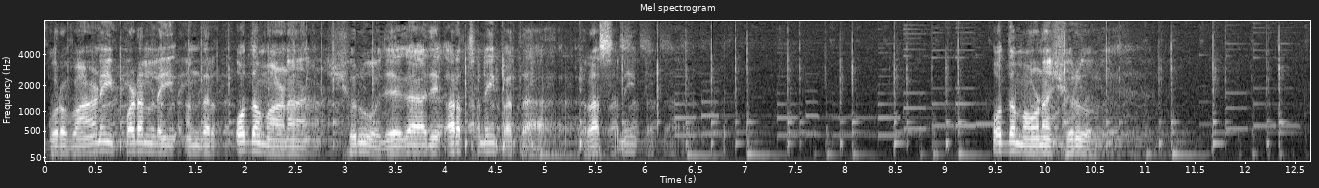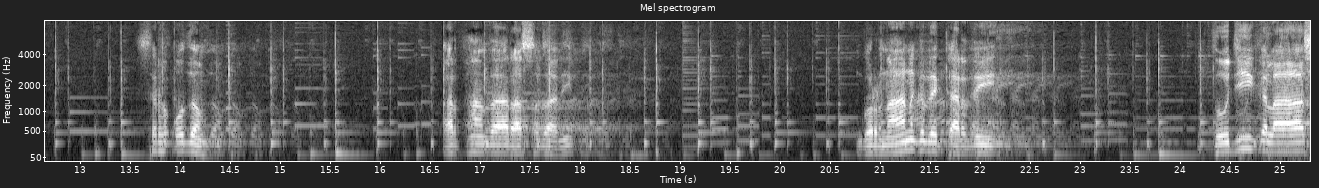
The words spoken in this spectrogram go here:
ਗੁਰਬਾਣੀ ਪੜਨ ਲਈ ਅੰਦਰ ਉਦਮ ਆਣਾ ਸ਼ੁਰੂ ਹੋ ਜਾਏਗਾ, ਅਜੇ ਅਰਥ ਨਹੀਂ ਪਤਾ, ਰਸ ਨਹੀਂ ਪਤਾ। ਉਦਮ ਆਉਣਾ ਸ਼ੁਰੂ। ਹੋ ਗਿਆ ਸਿਰਫ ਉਦਮ। ਅਰਥਾਂ ਦਾ ਰਸ ਦਾ ਨਹੀਂ। ਗੁਰੂ ਨਾਨਕ ਦੇ ਘਰ ਦੀ ਦੂਜੀ ਕਲਾਸ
